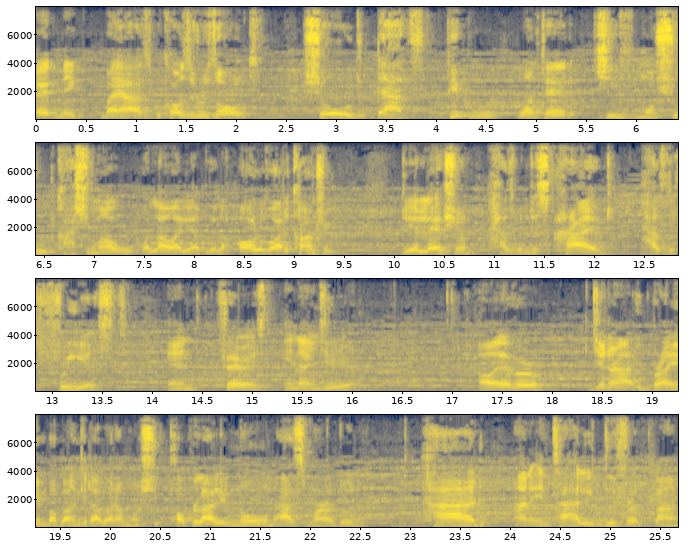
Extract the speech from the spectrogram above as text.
ethnic bias because the result showed that people wanted Chief Moshood Kashimawo Olawale Abiola all over the country. The election has been described as the freest and fairest in Nigeria. However, General Ibrahim Babangida Badamasi, popularly known as Maradona, had an entirely different plan.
